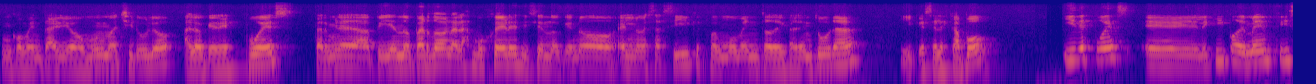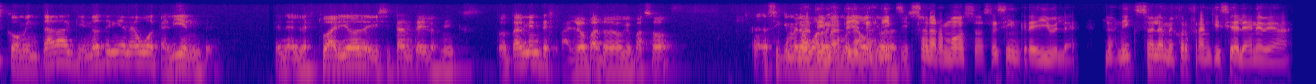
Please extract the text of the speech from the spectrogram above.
un comentario muy machirulo, a lo que después termina pidiendo perdón a las mujeres diciendo que no, él no es así, que fue un momento de calentura y que se le escapó. Y después eh, el equipo de Memphis comentaba que no tenían agua caliente en el vestuario de visitante de los Knicks. Totalmente falopa todo lo que pasó. Así que me lo Mati, Los Knicks son hermosos, es increíble. Los Knicks son la mejor franquicia de la NBA.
